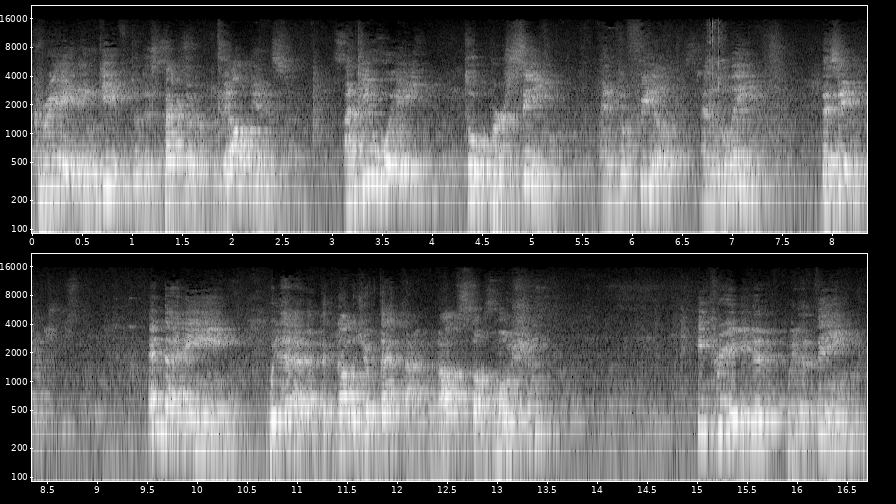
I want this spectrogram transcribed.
create and give to the spectator, to the audience, a new way to perceive and to feel and live the city. And then he, with the technology of that time, not stop motion, he created with a thing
